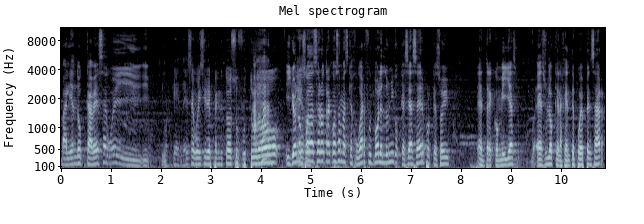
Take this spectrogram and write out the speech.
valiendo cabeza, güey. Y, Porque de ese güey sí depende todo su Ajá. futuro. Y yo no Eso. puedo hacer otra cosa más que jugar fútbol. Es lo único que sé hacer porque soy, entre comillas, es lo que la gente puede pensar.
